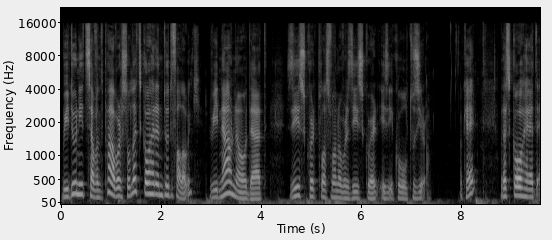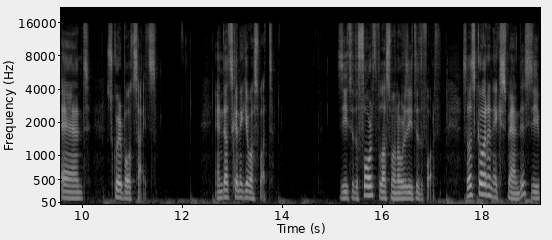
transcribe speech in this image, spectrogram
We do need seventh power, so let's go ahead and do the following we now know that z squared plus 1 over z squared is equal to 0. Okay, let's go ahead and square both sides. And that's going to give us what? z to the fourth plus 1 over z to the fourth. So let's go ahead and expand this, z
